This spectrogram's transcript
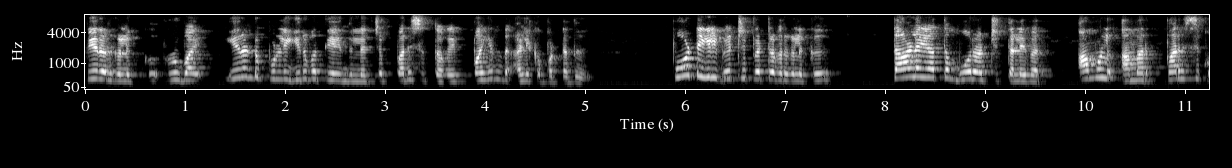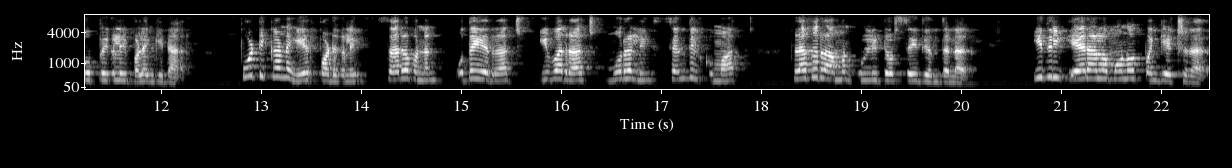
வீரர்களுக்கு ரூபாய் இரண்டு புள்ளி இருபத்தி ஐந்து லட்சம் பரிசுத் தொகை பகிர்ந்து அளிக்கப்பட்டது. போட்டியில் வெற்றி பெற்றவர்களுக்கு தாளையாத்தம் ஊராட்சி தலைவர் அமுல் அமர் பரிசு கோப்பைகளை வழங்கினார். போட்டிக்கான ஏற்பாடுகளை சரவணன் உதயராஜ் யுவராஜ் முரளி செந்தில்குமார் ரகுராமன் உள்ளிட்டோர் செய்திருந்தனர். இதில் ஏராளமானோர் பங்கேற்றனர்.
